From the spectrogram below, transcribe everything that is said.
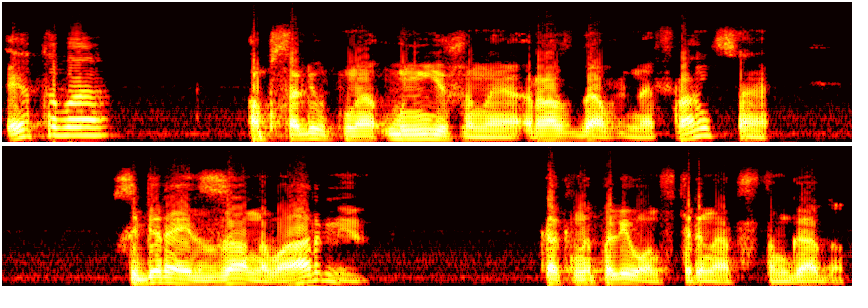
этого абсолютно униженная, раздавленная Франция собирает заново армию, как Наполеон в 13 году,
